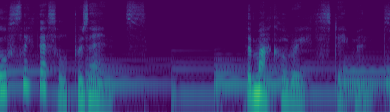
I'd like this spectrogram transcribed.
Ghostly Thistle presents The McElwraith Statements.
